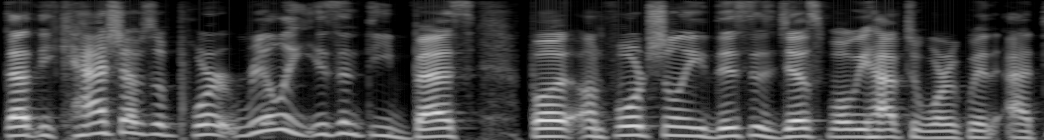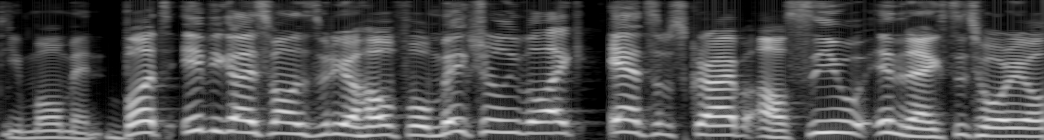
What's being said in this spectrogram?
that the Cash App support really isn't the best, but unfortunately, this is just what we have to work with at the moment. But if you guys found this video helpful, make sure to leave a like and subscribe. I'll see you in the next tutorial.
